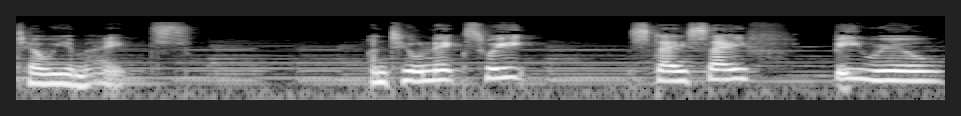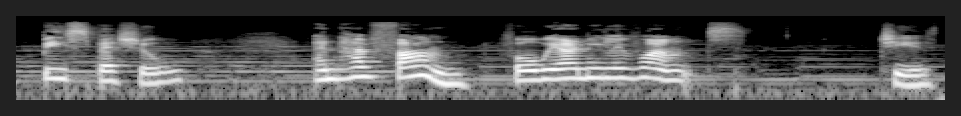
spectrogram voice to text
tell your mates. Until next week, stay safe, be real, be special, and have fun, for we only live once. Cheers.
